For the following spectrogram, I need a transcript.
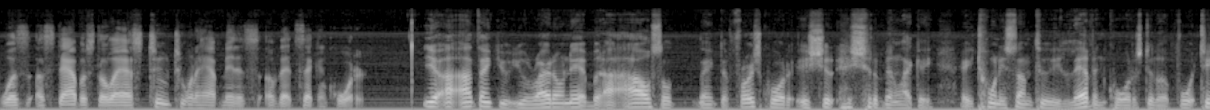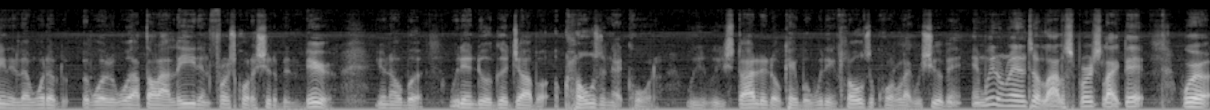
was established the last two two and a half minutes of that second quarter. Yeah, I, I think you you're right on that, but I, I also think the first quarter it should it should have been like a, a 20 something to 11 quarter still of 14 11 whatever what I thought our lead in the first quarter should have been bigger you know but we didn't do a good job of, closing that quarter we, we started okay but we didn't close the quarter like we should have been and we don't ran into a lot of spurts like that where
